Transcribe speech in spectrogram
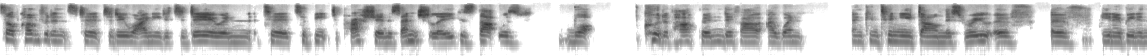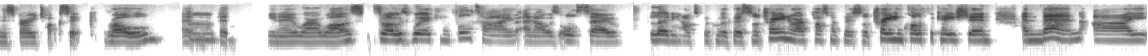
self confidence to, to do what I needed to do and to, to beat depression essentially, because that was what could have happened if I, I went and continued down this route of of you know being in this very toxic role at, mm. at, you know where I was. So I was working full time and I was also learning how to become a personal trainer. I passed my personal training qualification and then I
